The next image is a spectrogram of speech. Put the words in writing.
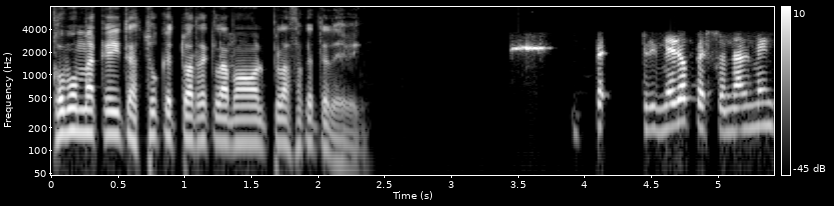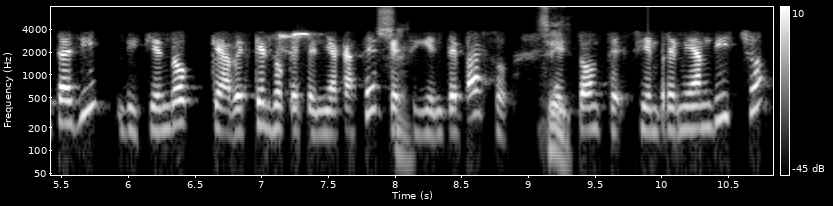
¿Cómo me acreditas tú que tú has reclamado el plazo que te deben? Primero personalmente allí diciendo que a ver qué es lo que tenía que hacer, Sí. que el siguiente paso. Sí, Entonces, siempre me han dicho,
